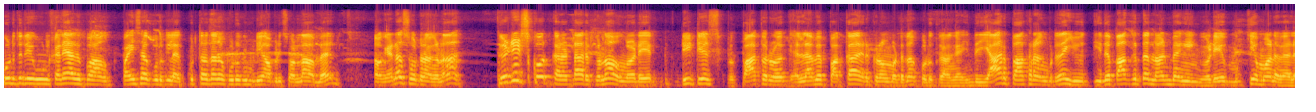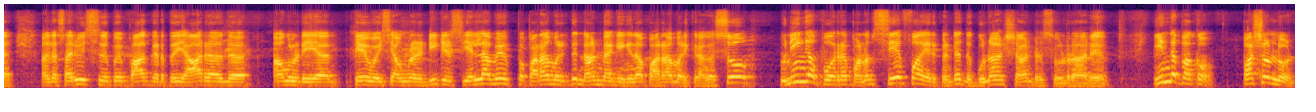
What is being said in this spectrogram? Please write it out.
கொடுத்துட்டு உங்களுக்கு கிடையாதுப்பா பைசா கொடுக்கல கொடுத்தா தானே கொடுக்க முடியும் அப்படி சொல்லாம அவங்க என்ன சொல்றாங்கன்னா கிரெடிட் ஸ்கோர் கரெக்டாக இருக்கணும் அவங்களுடைய டீட்டெயில்ஸ் பேப்பர் ஒர்க் எல்லாமே பக்கா இருக்கிறவங்க மட்டும் தான் கொடுக்குறாங்க. இந்த யார் பார்க்குறாங்க மட்டும் தான் இதை பார்க்குறது நான் பேங்கிங்கோடைய முக்கியமான வேலை. அந்த சர்வீஸ் போய் பார்க்கறது யார் அந்த அவங்களுடைய கேஒய்சி அவங்களோட டீட்டெயில்ஸ் எல்லாமே இப்போ பராமரிக்கிறது நான் பேங்கிங் தான் பராமரிக்கிறாங்க. ஸோ நீங்க போடுற பணம் சேஃபா இருக்குன்ட்டு அந்த குணால் ஷான்ற சொல்றாரு. இந்த பக்கம் பர்சனல் லோன்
